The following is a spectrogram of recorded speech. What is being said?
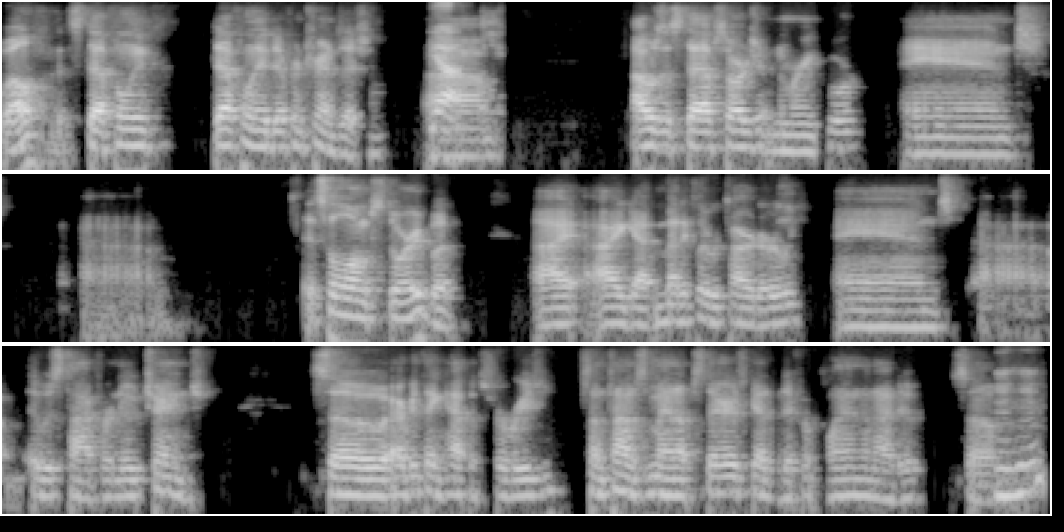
Well, it's definitely definitely a different transition. Yeah. Um, I was a staff sergeant in the Marine Corps, and um, it's a long story, but I I got medically retired early, and uh, it was time for a new change. So everything happens for a reason. Sometimes the man upstairs got a different plan than I do. So mm-hmm.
